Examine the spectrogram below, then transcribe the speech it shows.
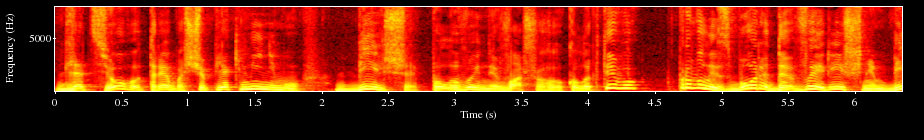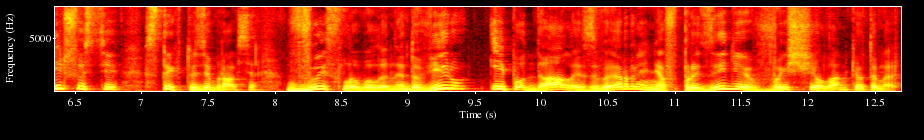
Для цього треба, щоб як мінімум більше половини вашого колективу провели збори, де ви рішенням більшості з тих, хто зібрався, висловили недовіру і подали звернення в президію вищої ланки ОТМР,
